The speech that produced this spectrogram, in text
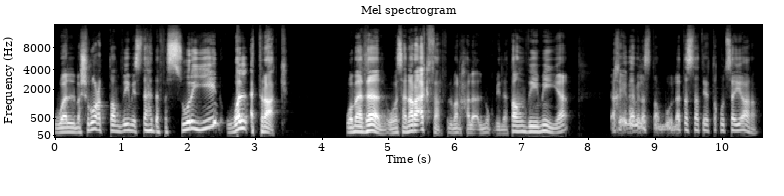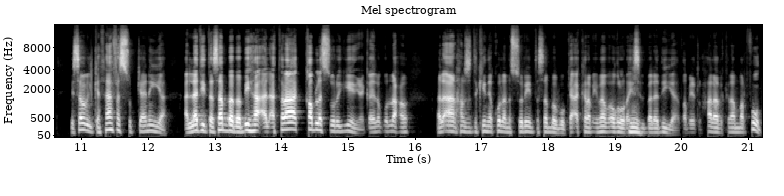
والمشروع التنظيمي استهدف السوريين والأتراك. وما زال وسنرى أكثر في المرحلة المقبلة تنظيمية. أخي اذهب إلى اسطنبول لا تستطيع تقود سيارة بسبب الكثافة السكانية التي تسبب بها الأتراك قبل السوريين. يعني كان يقول له الآن حمزة التكين يقول أن السوريين تسببوا كأكرم إمام اوغلو رئيس م. البلدية. طبيعة الحال هذا الكلام مرفوض.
